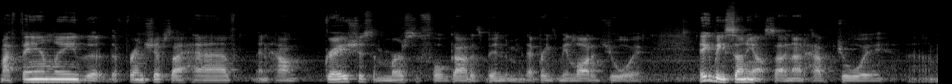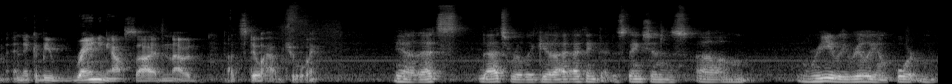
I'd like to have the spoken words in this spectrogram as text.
my family, the the friendships I have, and how gracious and merciful God has been to me, that brings me a lot of joy. It could be sunny outside and I'd have joy, um, and it could be raining outside and I would I'd still have joy. yeah that's that's really good. I, I think that distinction's um, really really important.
